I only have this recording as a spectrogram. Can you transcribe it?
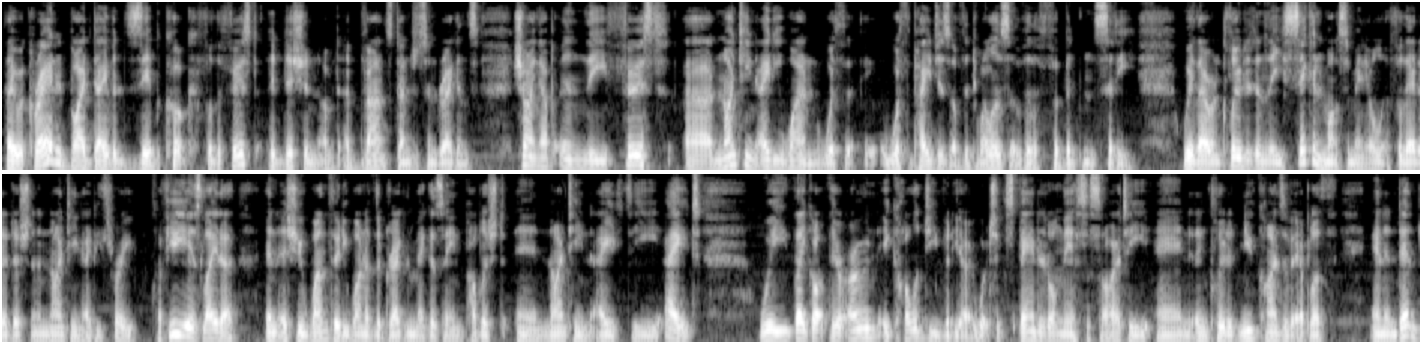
They were created by David Zeb Cook for the first edition of Advanced Dungeons and Dragons, showing up in the first uh, 1981 with with the pages of the Dwellers of the Forbidden City, where they were included in the second Monster Manual for that edition in 1983. A few years later, in issue 131 of the Dragon magazine, published in 1988, we they got their own ecology video, which expanded on their society and included new kinds of aboleth. And in Dun-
